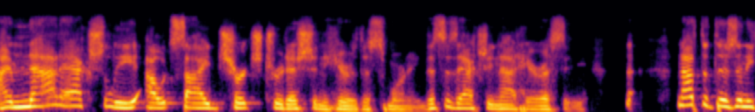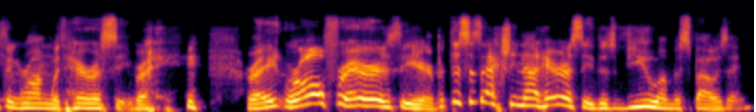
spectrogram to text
I'm not actually outside church tradition here this morning. This is actually not heresy. Not that there's anything wrong with heresy, right? right? We're all for heresy here, but this is actually not heresy, this view I'm espousing.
